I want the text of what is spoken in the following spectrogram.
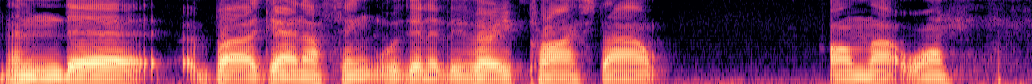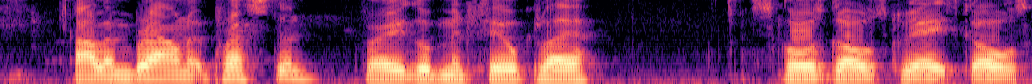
And uh, but again, I think we're going to be very priced out on that one. Alan Browne at Preston, very good midfield player. Scores goals, creates goals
